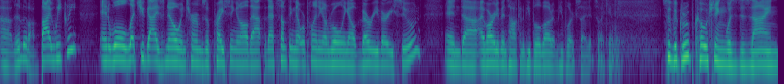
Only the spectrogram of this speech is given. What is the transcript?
uh, bi-weekly, and we'll let you guys know in terms of pricing and all that. But that's something that we're planning on rolling out very, very soon. And uh, I've already been talking to people about it, and people are excited, so I can't wait. So the group coaching was designed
